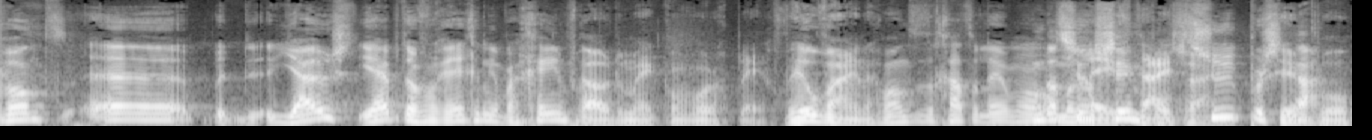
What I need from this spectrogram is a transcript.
want eh, juist, je hebt over regelingen waar geen fraude mee kan worden gepleegd. Heel weinig, want het gaat alleen maar Omdat om simpel leeftijd. zijn. Super simpel.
